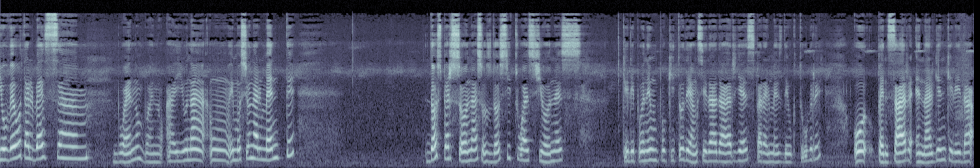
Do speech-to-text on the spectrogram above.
Yo veo tal vez, bueno, bueno, hay una, emocionalmente, dos personas o dos situaciones que le ponen un poquito de ansiedad a Aries para el mes de octubre o pensar en alguien que le da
